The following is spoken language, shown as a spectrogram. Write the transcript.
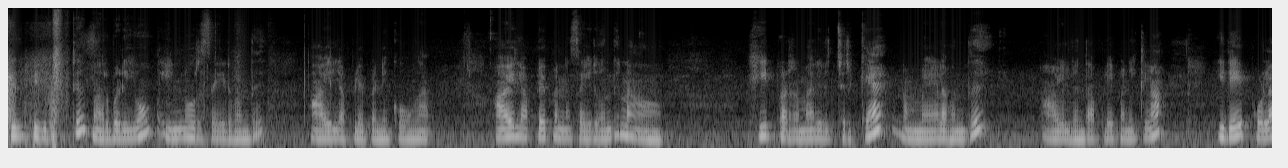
திருப்பி விட்டுட்டு மறுபடியும் இன்னொரு சைடு வந்து ஆயில் அப்ளை பண்ணிக்கோங்க. ஆயில் அப்ளை பண்ண சைடு வந்து நான் ஹீட் படுற மாதிரி வச்சுருக்கேன். நம்ம மேலே வந்து ஆயில் வந்து அப்ளை பண்ணிக்கலாம். இதே போல்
